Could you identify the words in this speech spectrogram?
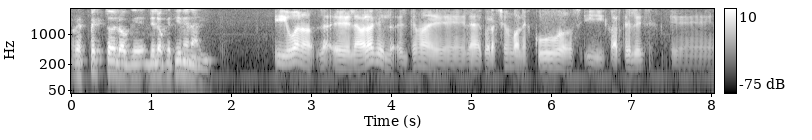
respecto de lo, que, de lo que tienen ahí? Y bueno, la, eh, verdad que el, tema de la decoración con escudos y carteles eh,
